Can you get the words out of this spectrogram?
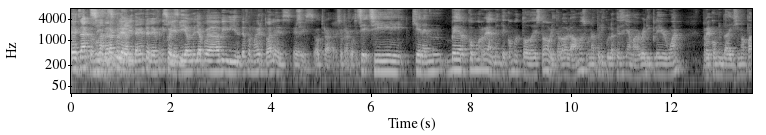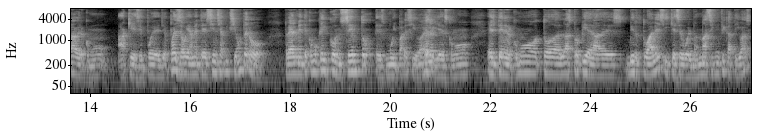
exacto, jugando a la culebrita en el teléfono y hoy en día uno ya pueda vivir de forma virtual es, es, otra, es otra cosa. Si, quieren ver cómo realmente, como todo esto, ahorita lo hablábamos, una película que se llama Ready Player One, recomendadísima para ver cómo, a qué se puede... Pues obviamente es ciencia ficción, pero realmente como que el concepto es muy parecido a eso y es como el tener como todas las propiedades virtuales y que se vuelvan más significativas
